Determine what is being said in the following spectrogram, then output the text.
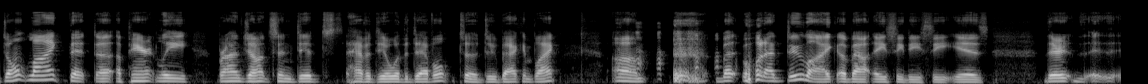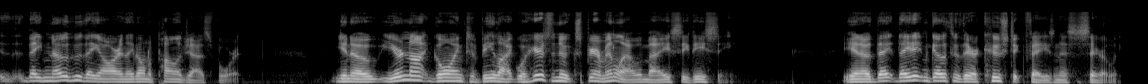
don't like that uh, apparently Brian Johnson did have a deal with the devil to do Back in Black. Um, but what I do like about ACDC is they they know who they are and they don't apologize for it. You know, you're not going to be like, well, here's the new experimental album by ACDC. You know, they, they didn't go through their acoustic phase necessarily.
